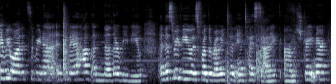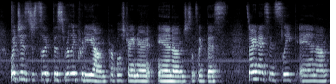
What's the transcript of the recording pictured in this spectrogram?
Hey everyone, it's Sabrina and today I have another review and this review is for the Remington Anti-Static um, Straightener which is just like this really pretty um, purple straightener and um, just looks like this. It's very nice and sleek and um,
